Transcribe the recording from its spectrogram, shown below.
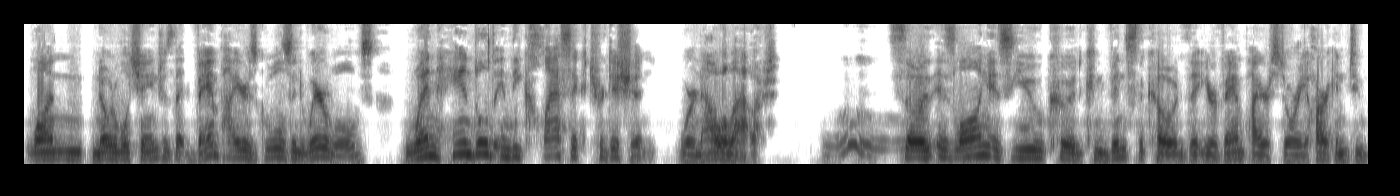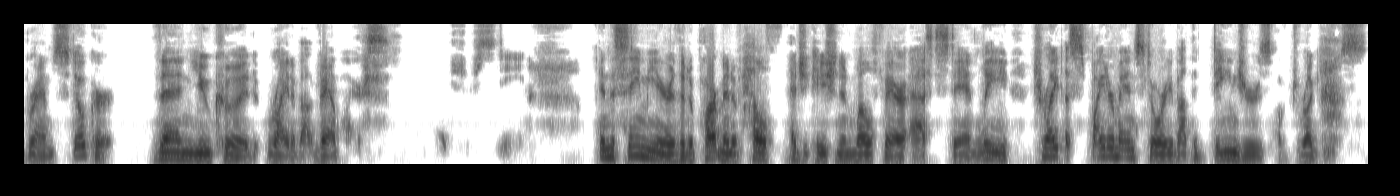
One notable change was that vampires, ghouls, and werewolves, when handled in the classic tradition, were now allowed. Ooh. So as long as you could convince the code that your vampire story harkened to Bram Stoker, then you could write about vampires. Interesting. In the same year, the Department of Health, Education, and Welfare asked Stan Lee to write a Spider-Man story about the dangers of drug use.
